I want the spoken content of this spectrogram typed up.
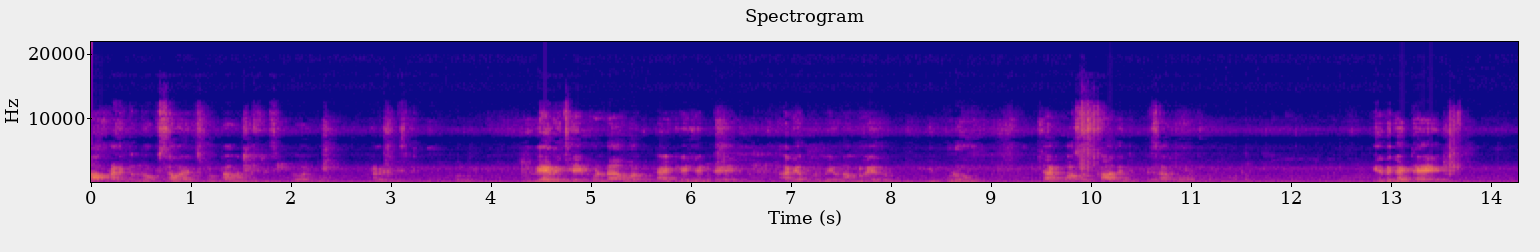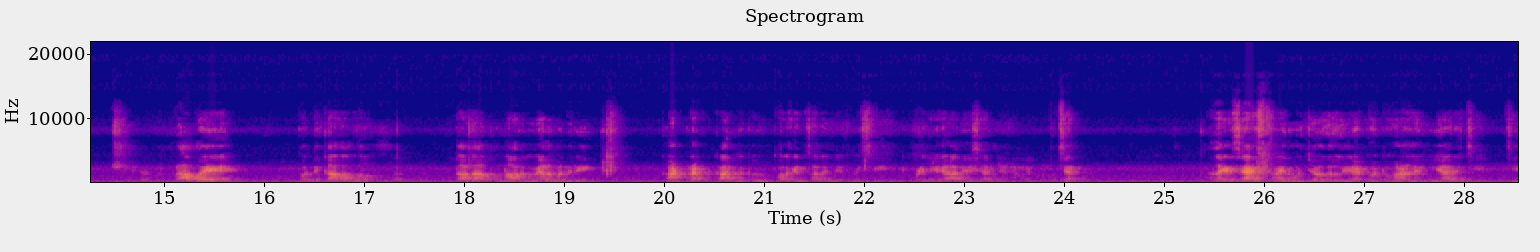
ఆ ప్రకటనను ఉపసంహరించుకుంటామని చెప్పేసి ఇప్పటి వరకు ప్రకటిస్తుంది ఇవేమి చేయకుండా ఒక ప్యాకేజ్ అంటే అది అప్పుడు మేము నమ్మలేదు. ఇప్పుడు దానికోసం కాదని చెప్పేసి అర్థం. ఎందుకంటే రాబోయే కొద్ది కాలంలో దాదాపు నాలుగు వేల మందిని కాంట్రాక్ట్ కార్మికులను తొలగించాలని చెప్పేసి ఇప్పటికే ఆదేశాలు ఇచ్చారు. అలాగే శాశ్వతమైన ఉద్యోగుల్ని అటువంటి వాళ్ళని విఆర్హెచ్ ఇచ్చి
